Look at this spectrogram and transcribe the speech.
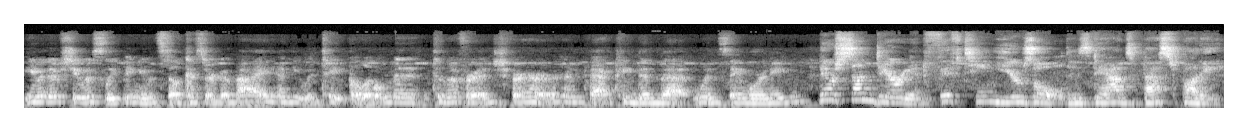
even if she was sleeping, he would still kiss her goodbye and he would tape a little mint to the fridge for her. In fact, he did that Wednesday morning. Their son Darian, 15 years old, his dad's best buddy.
